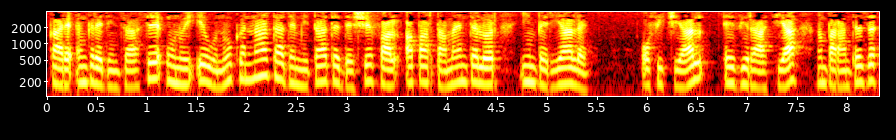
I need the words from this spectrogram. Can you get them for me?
care încredințase unui eunuc înalta demnitate de șef al apartamentelor imperiale. Oficial, evirația, în paranteză,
